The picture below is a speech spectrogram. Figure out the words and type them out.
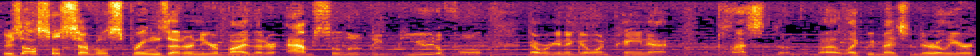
There's also several springs that are nearby that are absolutely beautiful that we're going to go and paint at. Plus, uh, like we mentioned earlier,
